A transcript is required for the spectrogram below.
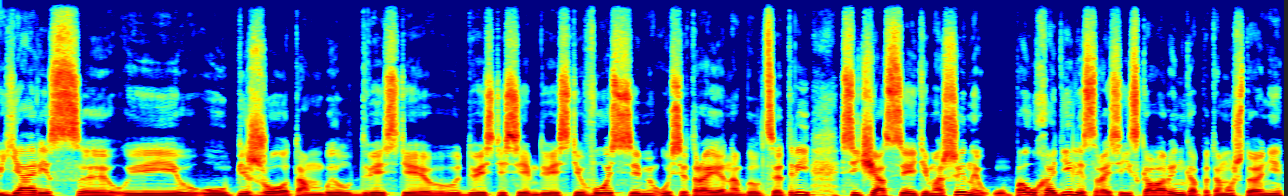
Yaris, э, и у Peugeot там был 200, 207, 208, у Citroёn был C3. Сейчас все эти машины поуходили с российского рынка, потому что они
